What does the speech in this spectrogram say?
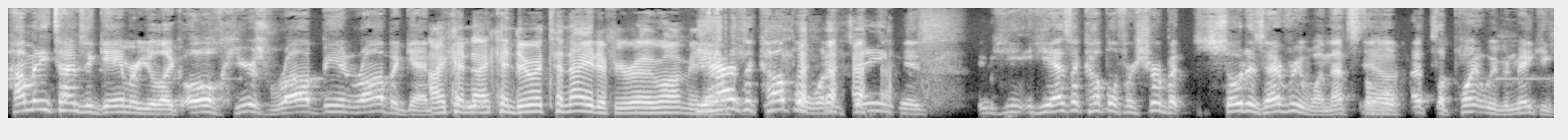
How many times a game are you like, oh, here's Rob being Rob again? I can I can do it tonight if you really want me. he to. has a couple. What I'm saying is. He, he has a couple for sure, but so does everyone. That's the Yeah. whole that's the point we've been making.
